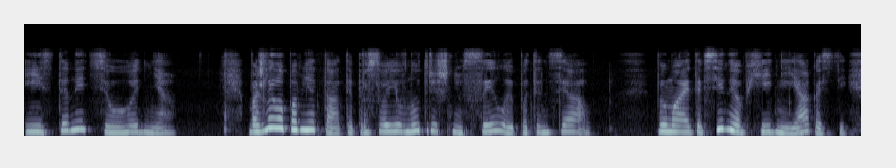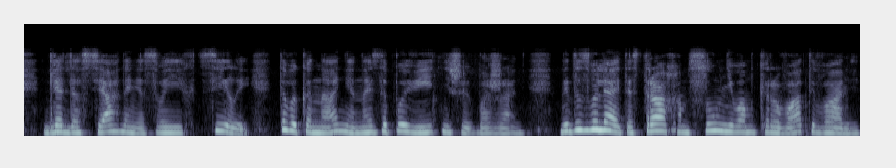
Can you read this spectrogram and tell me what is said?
істини цього дня. Важливо пам'ятати про свою внутрішню силу і потенціал. Ви маєте всі необхідні якості для досягнення своїх цілей та виконання найзаповітніших бажань. Не дозволяйте страхам, сумнівам керувати вами.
